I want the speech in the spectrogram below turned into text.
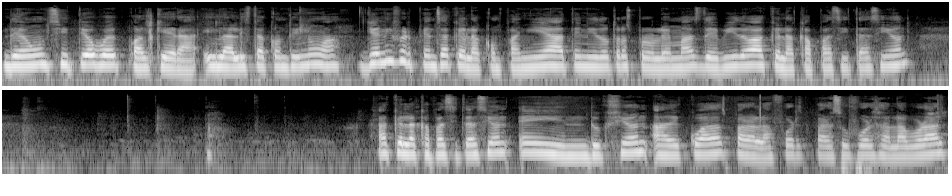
de un sitio web cualquiera y la lista continúa. Jennifer piensa que la compañía ha tenido otros problemas debido a que la capacitación a que la capacitación e inducción adecuadas para, la para su fuerza laboral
